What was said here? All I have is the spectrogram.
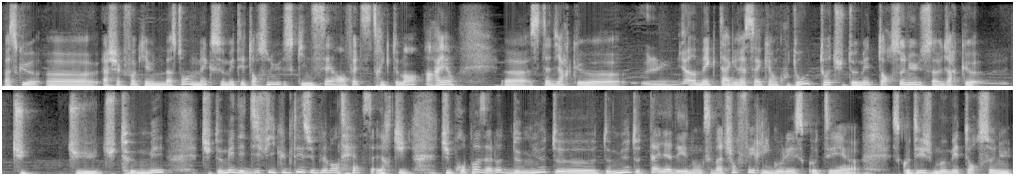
parce que euh, à chaque fois qu'il y avait une baston, le mec se mettait torse nu, ce qui ne sert en fait strictement à rien. C'est-à-dire que un mec t'agresse avec un couteau, toi tu te mets torse nu. Ça veut dire que tu tu, tu te mets tu te mets des difficultés supplémentaires. C'est à dire tu, tu proposes à l'autre de mieux te de mieux te taillader. Donc ça m'a toujours fait rigoler ce côté euh, ce côté je me mets torse nu.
